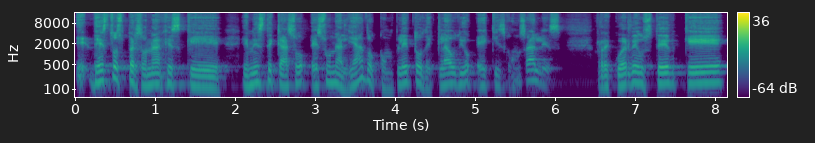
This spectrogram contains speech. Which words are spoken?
eh, de estos personajes que en este caso es un aliado completo de Claudio X González. Recuerde usted que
